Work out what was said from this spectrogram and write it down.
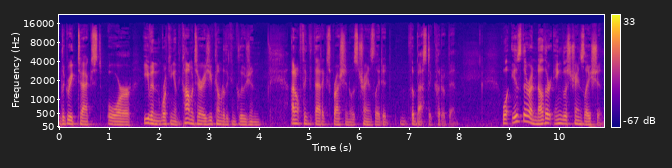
the Greek text or even working in the commentaries you come to the conclusion I don't think that that expression was translated the best it could have been. Well, is there another English translation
